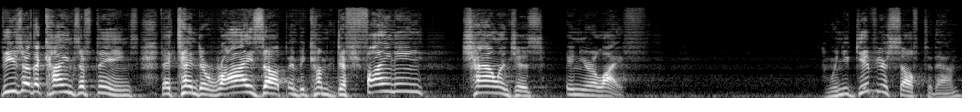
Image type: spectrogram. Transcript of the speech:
these are the kinds of things that tend to rise up and become defining challenges in your life. And when you give yourself to them,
